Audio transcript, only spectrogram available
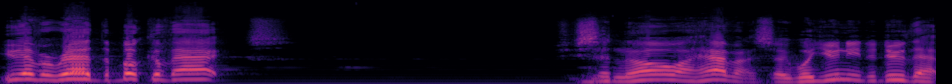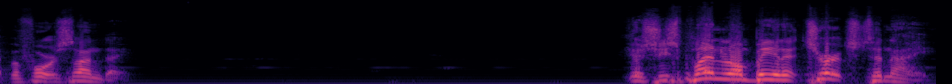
You ever read the book of Acts? She said, no, I haven't. I said, well, you need to do that before Sunday. Because she's planning on being at church tonight.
